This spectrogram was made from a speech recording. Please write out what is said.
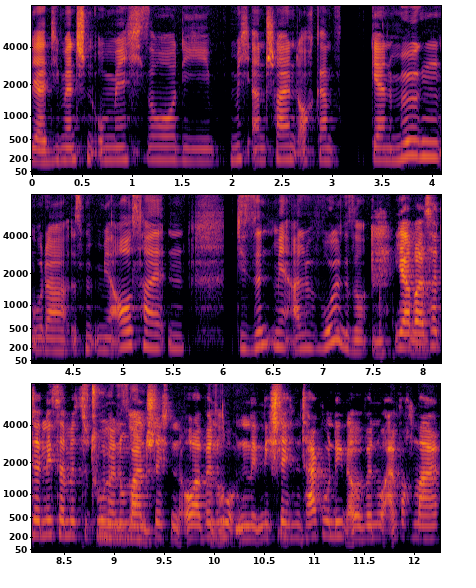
ja die Menschen um mich so, die mich anscheinend auch ganz gerne mögen oder es mit mir aushalten, die sind mir alle wohlgesonnen. Ja, aber es hat ja nichts damit zu tun, wenn du mal einen schlechten, oder wenn du nicht schlechten Tag unbedingt, aber wenn du einfach mal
